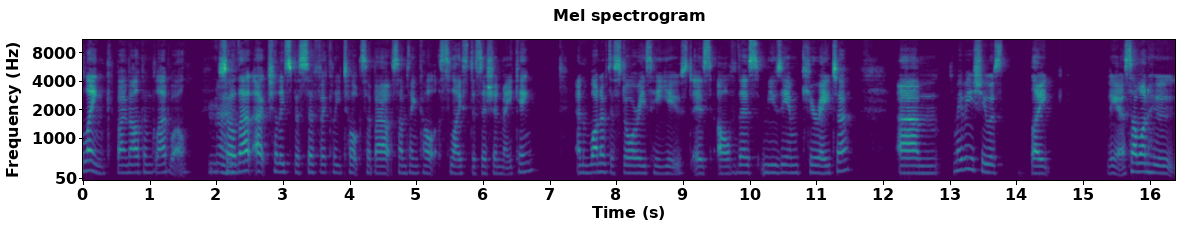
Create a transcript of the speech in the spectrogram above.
Blink by Malcolm Gladwell? No. So that actually specifically talks about something called slice decision making and one of the stories he used is of this museum curator. Um, maybe she was like, you know, someone who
